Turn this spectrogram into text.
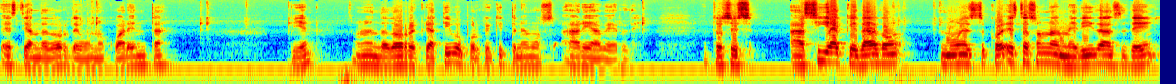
este andador de 1.40 bien un andador recreativo porque aquí tenemos área verde. Entonces así ha quedado nuestro estas son las medidas de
